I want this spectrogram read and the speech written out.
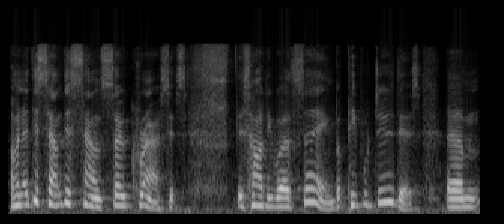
I mean, this, sound, this sounds so crass, it's, it's hardly worth saying, but people do this. Um,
